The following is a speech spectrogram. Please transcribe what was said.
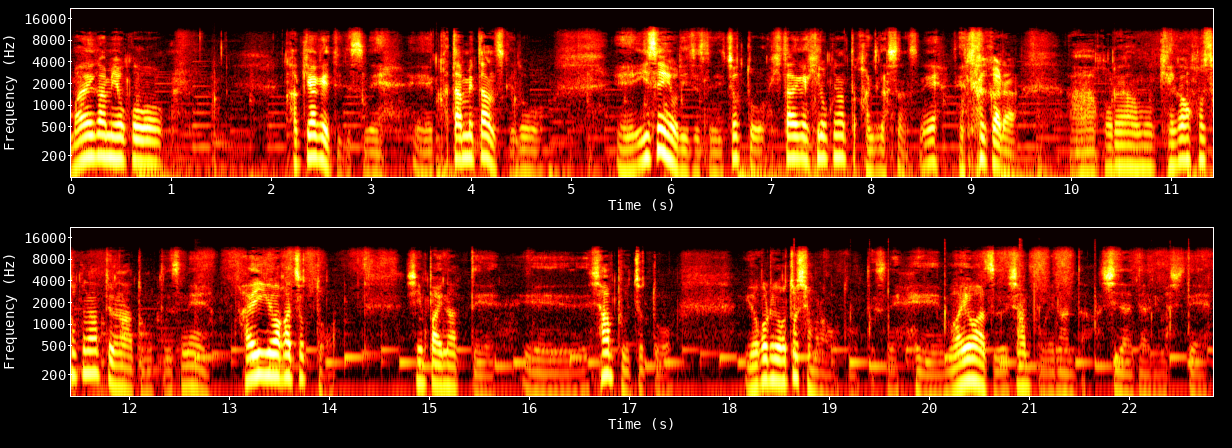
前髪をこう書き上げてですね、えー、固めたんですけど、え、以前よりですね、ちょっと額が広くなった感じがしたんですね。だから、ああ、これはもう毛が細くなってるなと思ってですね、生え際がちょっと心配になって、えー、シャンプーちょっと汚れを落としてもらおうと思ってですね、えー、迷わずシャンプーを選んだ次第でありまして、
